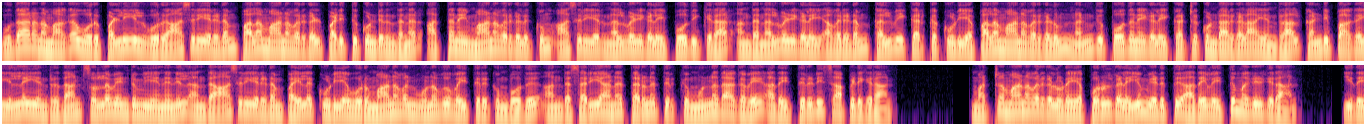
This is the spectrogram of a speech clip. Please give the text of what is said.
உதாரணமாக ஒரு பள்ளியில் ஒரு ஆசிரியரிடம் பல மாணவர்கள் படித்துக் கொண்டிருந்தனர். அத்தனை மாணவர்களுக்கும் ஆசிரியர் நல்வழிகளை போதிக்கிறார். அந்த நல்வழிகளை அவரிடம் கல்வி கற்கக்கூடிய பல மாணவர்களும் நன்கு போதனைகளை கற்றுக்கொண்டார்களா என்றால் கண்டிப்பாக இல்லை என்றுதான் சொல்ல வேண்டும். ஏனெனில் அந்த ஆசிரியரிடம் பயிலக்கூடிய ஒரு மாணவன் உணவு வைத்திருக்கும்போது அந்த சரியான தருணத்திற்கு முன்னதாகவே அதை திருடி சாப்பிடுகிறான். மற்ற மாணவர்களுடைய பொருள்களையும் எடுத்து அதை வைத்து மகிழ்கிறான். இதை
